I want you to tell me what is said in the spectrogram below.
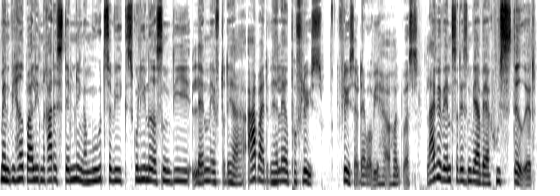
Men vi havde bare lige den rette stemning og mood, så vi skulle lige ned og sådan lige lande efter det her arbejde, vi havde lavet på Fløs. Fløs er jo der, hvor vi har holdt vores live-event, så det er sådan ved at være husstedet.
